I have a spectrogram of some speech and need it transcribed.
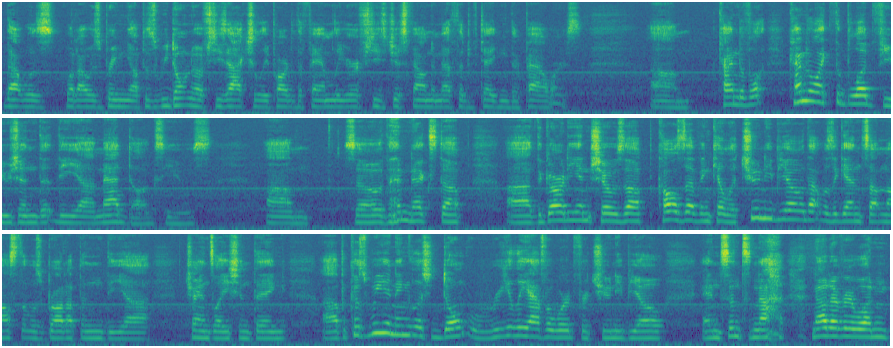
That was what I was bringing up. Is we don't know if she's actually part of the family or if she's just found a method of taking their powers. Um, kind of kind of like the blood fusion that the uh, Mad Dogs use. Um, so then next up, uh, the Guardian shows up, calls Evankhell a Chunibyo. That was again something else that was brought up in the uh, translation thing. Uh, because we in English don't really have a word for Chunibyo, and since not not everyone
